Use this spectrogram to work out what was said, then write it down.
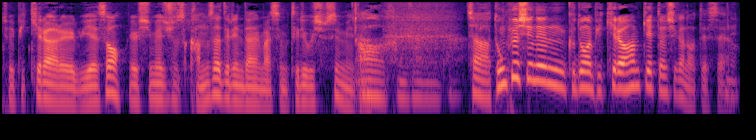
저희 비키라를 위해서 열심히 해주셔서 감사드린다는 말씀 드리고 싶습니다. 아, 감사합니다. 자, 동표 씨는 그동안 비키라와 함께 했던 시간 어땠어요? 네.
